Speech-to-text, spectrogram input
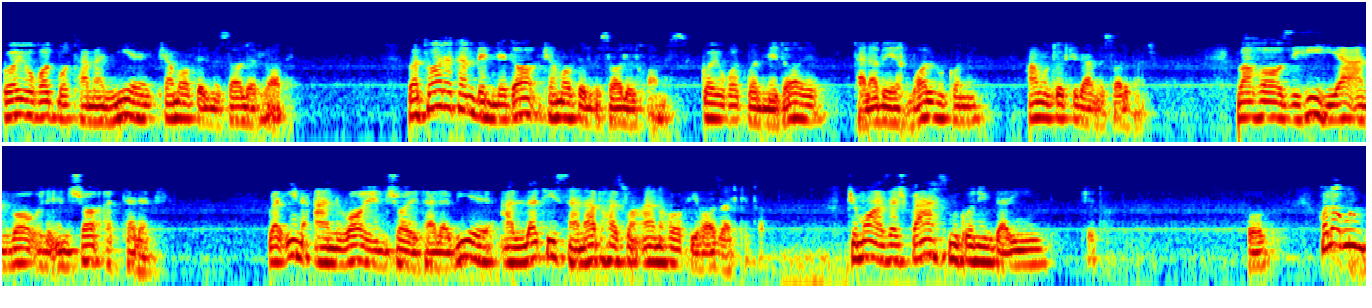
گاهی اوقات با تمنی کما فی المثال الرابع و تارتا به ندا کما فی المثال الخامس. گاهی اوقات با ندا طلب اقبال می‌کنه. همونطور که در مثال پنج و حاضهی هی انواع الانشاء الطلبی. و این انواع انشاء طلبیه علتی سنب هست و انها فی هذا کتاب که ما ازش بحث می‌کنیم در این کتاب. خب؟ حالا اون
